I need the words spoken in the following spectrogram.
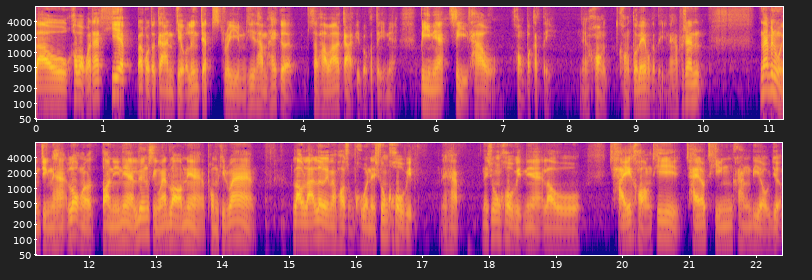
เราเขาบอกว่าถ้าเทียบปรากฏการณ์เกี่ยวกับเรื่อง jet stream ที่ทำให้เกิดสภาวะอากาศผิดปกติเนี่ย ปีนี้สี่เท่าของปกติเนี่ยของของตัวเลขปกตินะครับ เพราะฉะนั้นน่าเป็นห่วงจริงนะฮะโลกเราตอนนี้เนี่ยเรื่องสิ่งแวดล้อมเนี่ย ผมคิดว่าเราละเลยมาพอสมควรในช่วงโควิดนะครับ ในช่วงโควิด เนี่ยเราใช้ของที่ใช้แล้วทิ้งครั้งเดียวเยอะ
